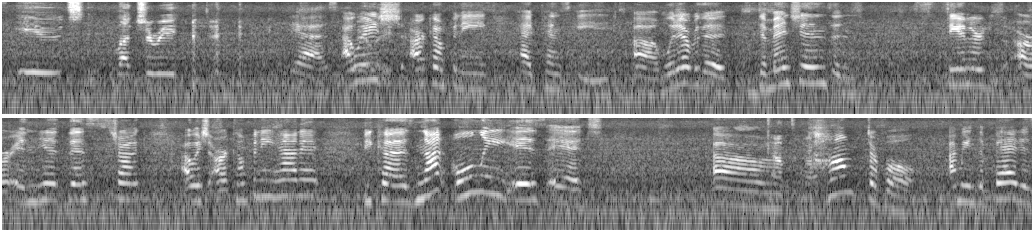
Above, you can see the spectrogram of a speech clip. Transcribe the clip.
Huge, luxury. yes. I Really? wish our company had Penske. Uh, whatever the dimensions and standards are in this truck, I wish our company had it because not only is it um, Comfortable. comfortable, I mean the bed is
